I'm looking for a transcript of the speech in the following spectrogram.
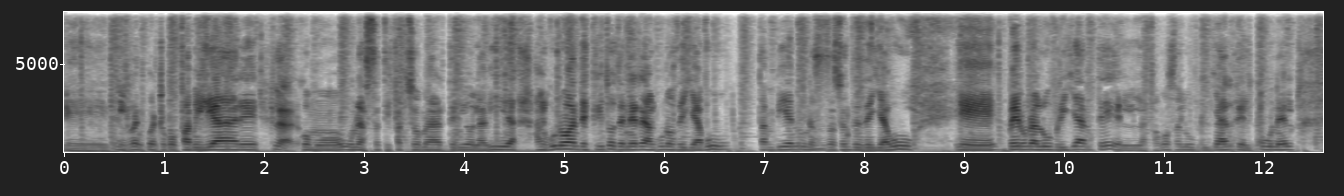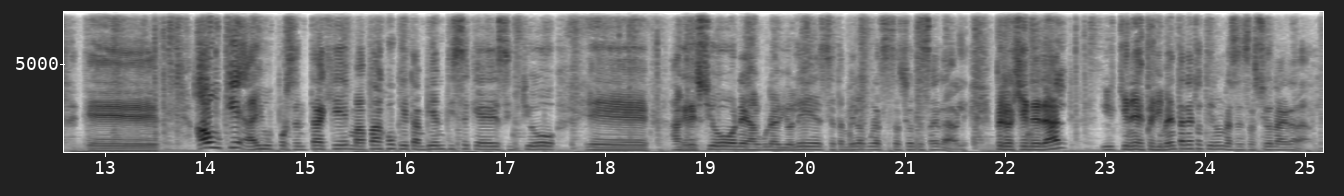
Eh, el reencuentro con familiares, Claro. como una satisfacción de haber tenido en la vida. Algunos han descrito tener algunos déjà vu, también una sensación de déjà vu, eh, ver una luz brillante, el- la famosa luz brillante, el túnel. Aunque hay un porcentaje más bajo que también dice que sintió eh, agresiones, alguna violencia, también alguna sensación desagradable. Pero en general, quienes experimentan esto tienen una sensación agradable.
